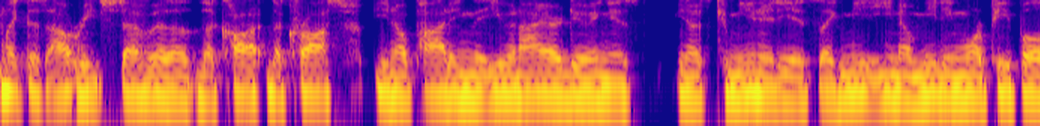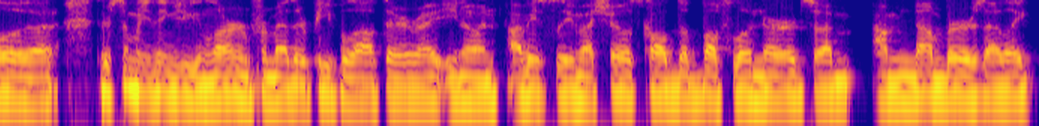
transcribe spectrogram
like this outreach stuff, uh, the the cross, you know, potting that you and I are doing is you know it's community. It's like me you know meeting more people. Uh, there's so many things you can learn from other people out there right? You know and obviously my show is called the buffalo nerd so i'm i'm numbers. I like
